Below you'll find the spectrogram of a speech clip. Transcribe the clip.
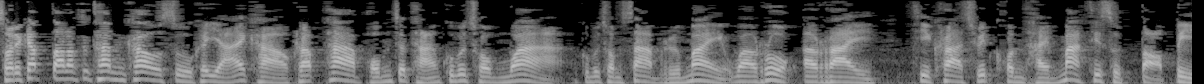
สวัสดีครับ ต้อนรับทุกท่านเข้าสู่ขยายข่าวครับ ถ้าผมจะถามคุณผู้ชมว่าคุณผู้ชมทราบหรือไม่ว่าโรคอะไรที่ฆ่าชีวิตคนไทยมากที่สุดต่อปี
